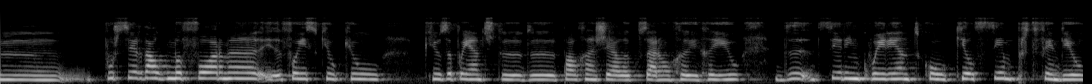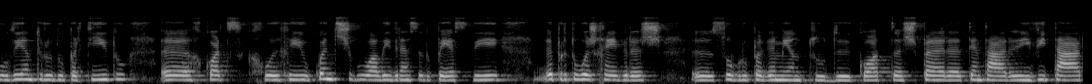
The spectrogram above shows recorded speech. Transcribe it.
um, por ser de alguma forma, foi isso que, que o que os apoiantes de, de, Paulo Rangel acusaram Rui Rio de, de, ser incoerente com o que ele sempre defendeu dentro do partido. Uh, Recorde-se que Rui Rio, quando chegou à liderança do PSD, apertou as regras uh, sobre o pagamento de cotas para tentar evitar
